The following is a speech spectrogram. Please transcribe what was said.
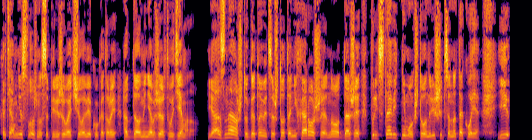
Хотя мне сложно сопереживать человеку, который отдал меня в жертву демону. Я знал, что готовится что-то нехорошее, но даже представить не мог, что он решится на такое. И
